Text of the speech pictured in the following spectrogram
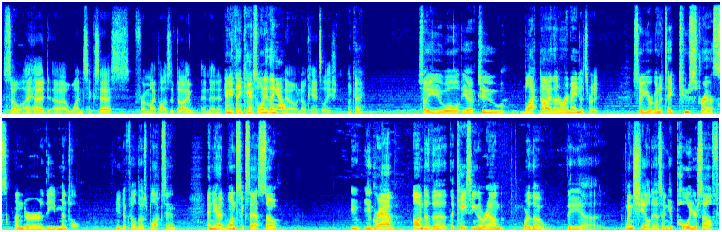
So I had uh, one success from my positive die, and then it, Anything cancel anything out? no, no cancellation. Okay. So you will you have two black die that are remaining. That's right. So you're going to take two stress under the mental. You need to fill those blocks in, and you had one success. So you you grab onto the the casing around where the the uh, windshield is, and you pull yourself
